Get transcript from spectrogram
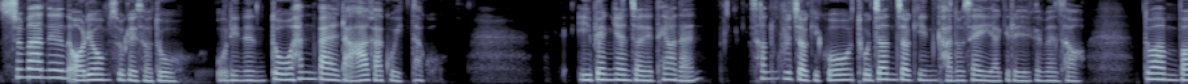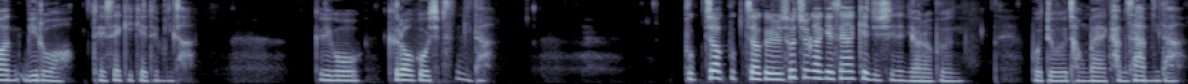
수많은 어려움 속에서도 우리는 또 한 발 나아가고 있다고. 200년 전에 태어난 선구적이고 도전적인 간호사의 이야기를 읽으면서 또 한 번 미루어 되새기게 됩니다. 그리고 그러고 싶습니다. 북적북적을 소중하게 생각해 주시는 여러분 모두 정말 감사합니다.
